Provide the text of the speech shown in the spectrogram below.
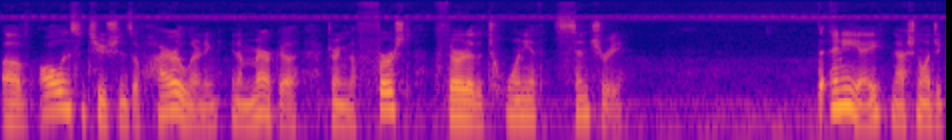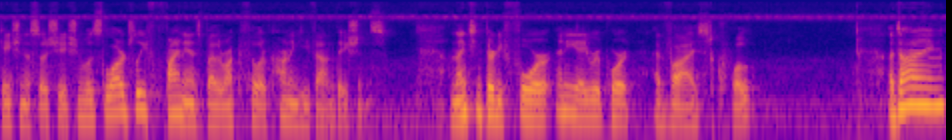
of all institutions of higher learning in America during the first third of the 20th century. The NEA, National Education Association, was largely financed by the Rockefeller Carnegie Foundations. A 1934 NEA report advised, quote, A dying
